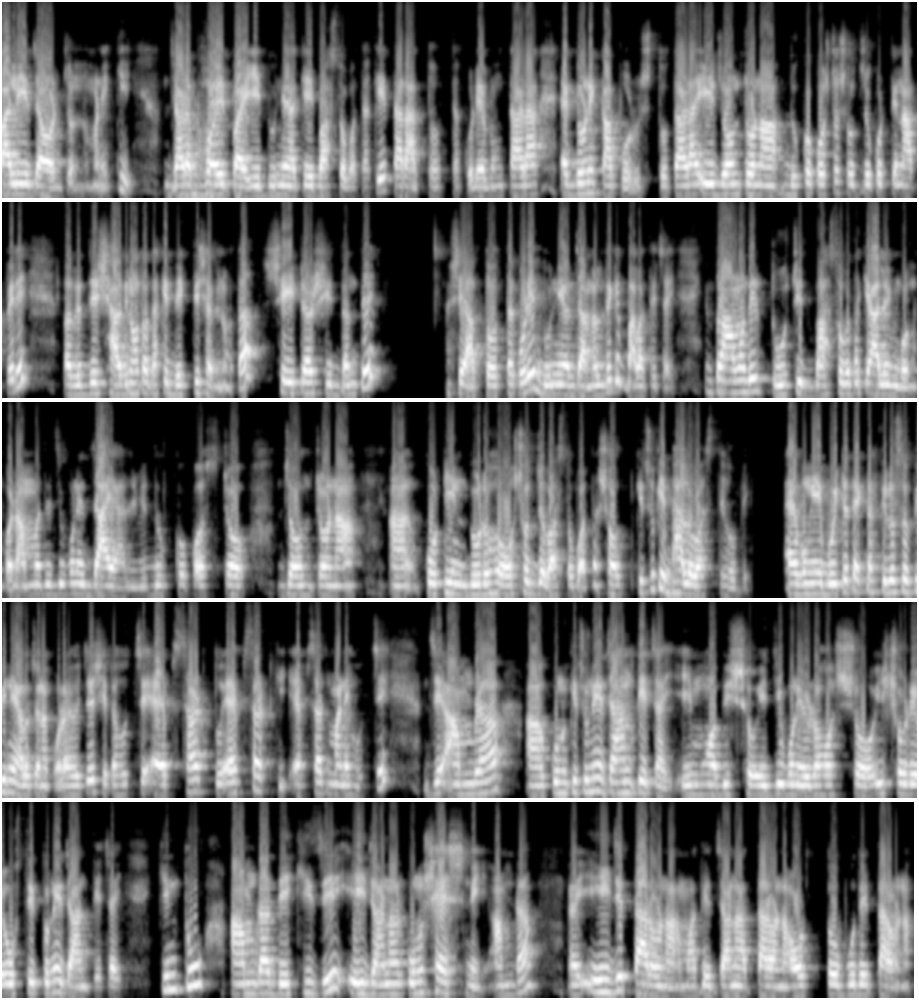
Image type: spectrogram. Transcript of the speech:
পালিয়ে যাওয়ার জন্য। মানে কি? যারা ভয় পায় এই দুনিয়াকে, বাস্তবতাকে, তারা আত্মহত্যা করে এবং তারা এক ধরনের কাপুরুষ। তো তারা এই যন্ত্রণা, দুঃখ, কষ্ট সহ্য করতে না পেরে তাদের যে স্বাধীনতা, তাকে ব্যক্তি স্বাধীনতা, সেইটার সিদ্ধান্তে সে আত্মহত্যা করে দুনিয়ার জানাল থেকে পালাতে চায়। কিন্তু আমাদের উচিত বাস্তবতাকে আলিঙ্গন করা। আমাদের জীবনে যাই আসবে, দুঃখ, কষ্ট, যন্ত্রণা কঠিন, দুরূহ, অসহ্য বাস্তবতা, সবকিছুকে ভালোবাসতে হবে। এবং এই বইটাতে একটা ফিলোসফি নিয়ে আলোচনা করা হয়েছে, সেটা হচ্ছে অ্যাবসার্ট তো অ্যাবসার্ট কি? অ্যাবসার্ট মানে হচ্ছে যে আমরা কোনো কিছু নিয়ে জানতে চাই। এই মহাবিশ্ব, এই জীবনের রহস্য, ঈশ্বরের অস্তিত্ব নিয়ে জানতে চাই। কিন্তু আমরা দেখি যে এই জানার কোনো শেষ নেই। আমরা এই যে তারা আমাদের জানার তাড়না অর্থবোধের তাড়না,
